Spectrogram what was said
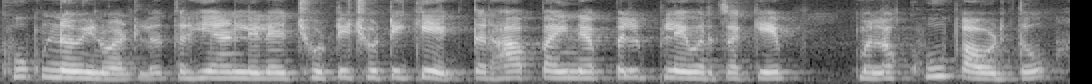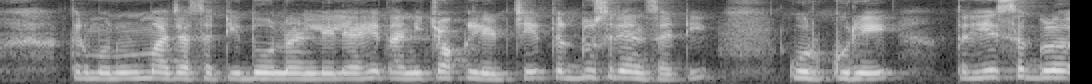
खूप नवीन वाटलं. तर हे आणलेले आहे छोटे छोटे केक. तर हा पायनॅपल फ्लेवरचा केक मला खूप आवडतो. तर म्हणून माझ्यासाठी दोन आणलेले आहेत आणि चॉकलेटचे तर दुसऱ्यांसाठी कुरकुरे. तर हे सगळं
